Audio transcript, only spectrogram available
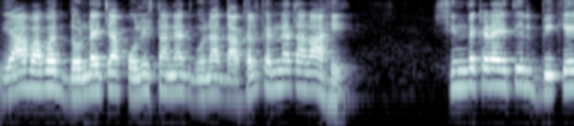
याबाबत दोंडाईच्या पोलीस ठाण्यात गुन्हा दाखल करण्यात आला आहे. शिंदखेडा येथील बी के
